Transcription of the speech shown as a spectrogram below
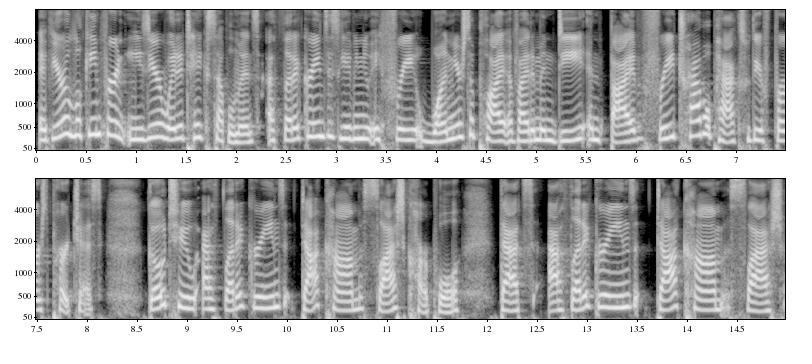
If you're looking for an easier way to take supplements, Athletic Greens is giving you a free one year supply of vitamin D and five free travel packs with your first purchase. Go to athleticgreens.com slash carpool. That's athleticgreens.com slash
